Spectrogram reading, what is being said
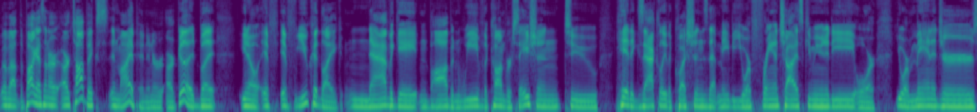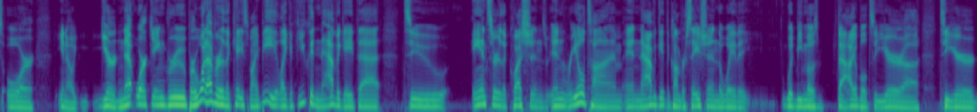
about the podcast, and our, our topics, in my opinion, are, are good. But you know if if you could like navigate and bob and weave the conversation to hit exactly the questions that maybe your franchise community or your managers or you know your networking group or whatever the case might be like if you could navigate that to answer the questions in real time and navigate the conversation the way that would be most valuable to your uh to your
